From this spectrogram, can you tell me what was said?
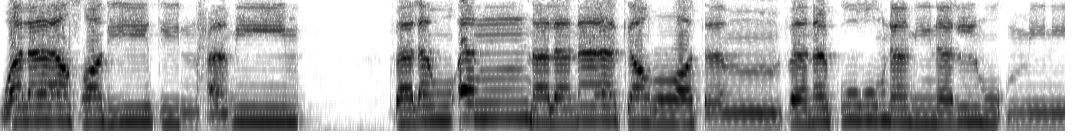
ولا صديق حميم فلو أن لنا كرة فنكون من المؤمنين.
